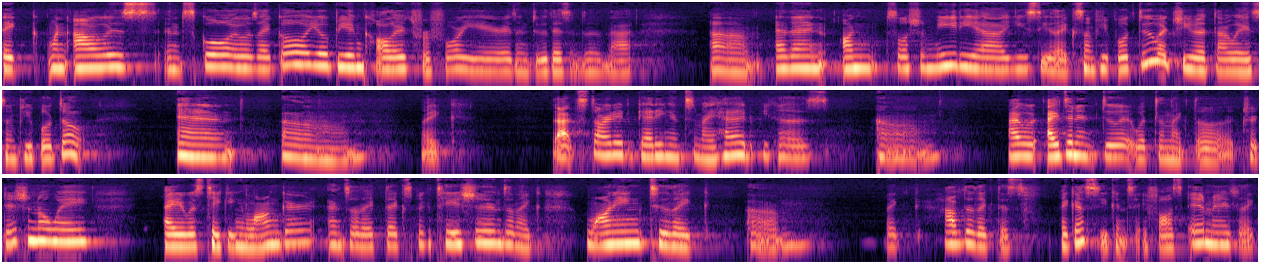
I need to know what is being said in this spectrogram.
like when I was in school, it was like, oh, you'll be in college for four years and do this and do that. Um, and then on social media, you see like some people do achieve it that way, some people don't. And um, like that started getting into my head because um, I w- I didn't do it within like the traditional way. I was taking longer, and so like the expectations and like wanting to like um, like have the like this I guess you can say false image like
